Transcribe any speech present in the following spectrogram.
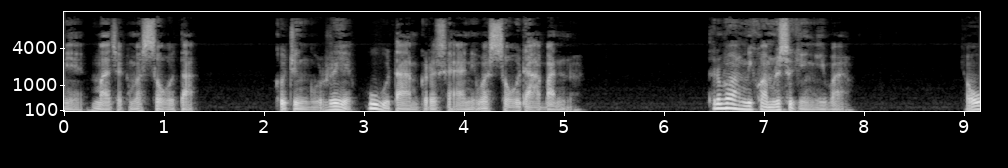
เนี่ยมาจากคำว่าโสตะเขาจึงเรียกผู้ตามกระแสนี่ว่าโสดาบันท่านว่ามีความรู้สึกอย่างนี้ว่าโอ้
